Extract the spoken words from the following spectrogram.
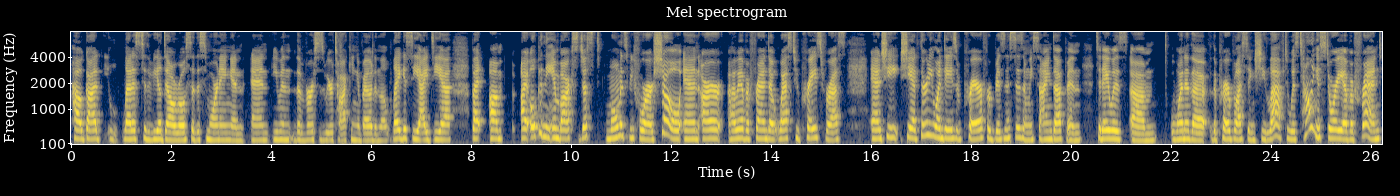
how God led us to the Via Dolorosa this morning, and and even the verses we were talking about and the legacy idea. But um, I opened the inbox just moments before our show, and our uh, we have a friend out west who prays for us, and she she had 31 days of prayer for businesses, and we signed up, and today was um, one of the the prayer blessings she left was telling a story of a friend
